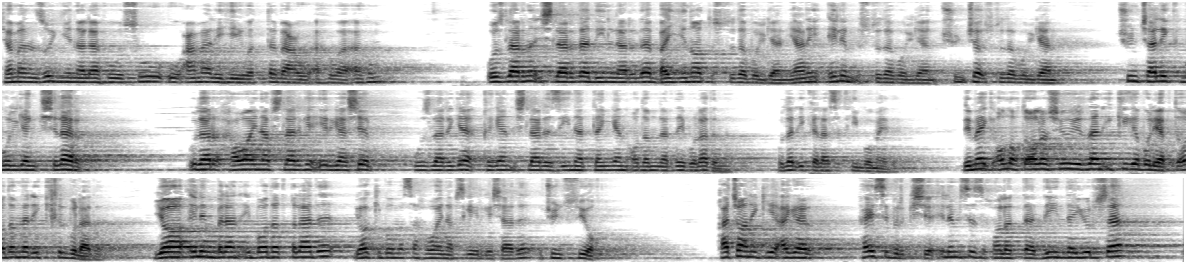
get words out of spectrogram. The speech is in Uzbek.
kaman zuyyina lahu su'u amalihi wattaba'u ahwa'ahum o'zlarini ishlarida dinlarida bayinot ustida bo'lgan ya'ni ilm ustida bo'lgan tushuncha ustida bo'lgan tushunchalik bo'lgan kishilar ular havoyi nafslariga ergashib o'zlariga qilgan ishlari ziynatlangan odamlardek bo'ladimi? Ular ikkalasi teng bo'lmaydi. Demak alloh taolo shu yerdan ikkiga bo'lyapti. Odamlar ikki xil bo'ladi. Yo ilm bilan ibodat qiladi yoki bo'lmasa havoyi nafsiga ergashadi. Uchinchisi yo'q. Qachoniki agar qaysi bir kishi ilmsiz holatda dinda yursa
